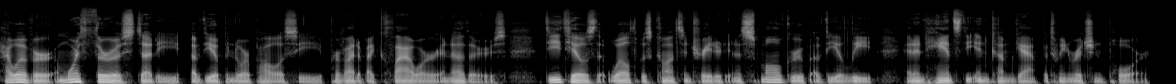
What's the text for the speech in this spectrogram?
However, a more thorough study of the open door policy, provided by Clower and others, details that wealth was concentrated in a small group of the elite and enhanced the income gap between rich and poor.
